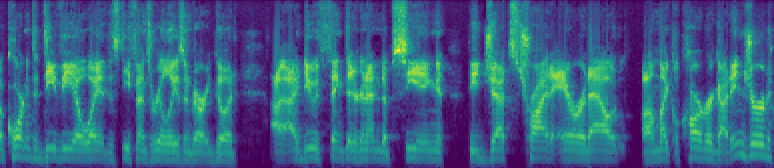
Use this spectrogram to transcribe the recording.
According to DVOA, this defense really isn't very good. I, I do think that you're going to end up seeing the Jets try to air it out. Uh, Michael Carter got injured,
